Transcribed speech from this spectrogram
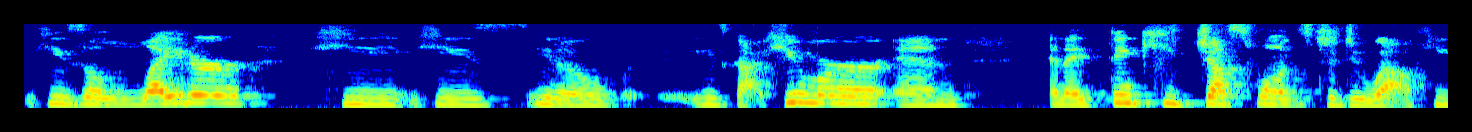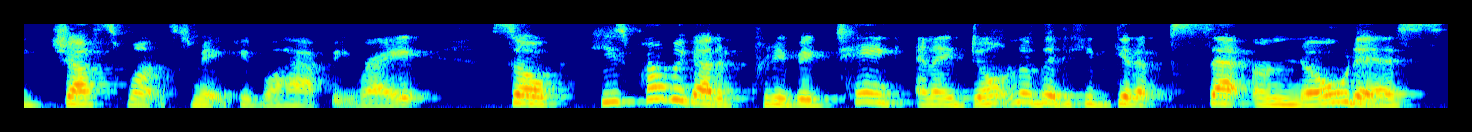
he's a lighter. He he's you know he's got humor and and I think he just wants to do well. He just wants to make people happy, right? So he's probably got a pretty big tank, and I don't know that he'd get upset or notice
